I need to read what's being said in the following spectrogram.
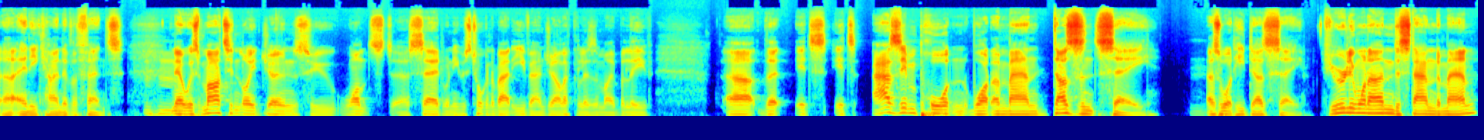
uh, any kind of offense. Now, it was Martyn Lloyd-Jones who once uh, said, when he was talking about evangelicalism, I believe, uh, that it's it's as important what a man doesn't say as what he does say. If you really want to understand a man,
